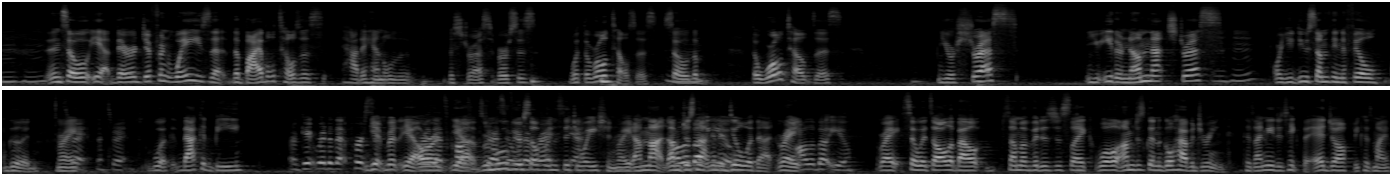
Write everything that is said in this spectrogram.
Mm-hmm. And so, yeah, there are different ways that the Bible tells us how to handle the, the stress versus what the world tells us. So the Mm-hmm. the world tells us you're stressed. You either numb that stress or you do something to feel good, Mm-hmm. That's right? right. That's right. What that could be Or get rid of that person. get rid, yeah, or, that's yeah, remove or yourself whatever, from the right? Yeah. situation, right? I'm not. I'm All just not going to deal with that, right? All about you. right? So it's all about some of it is just like, well, I'm just gonna go have a drink because I need to take the edge off because my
